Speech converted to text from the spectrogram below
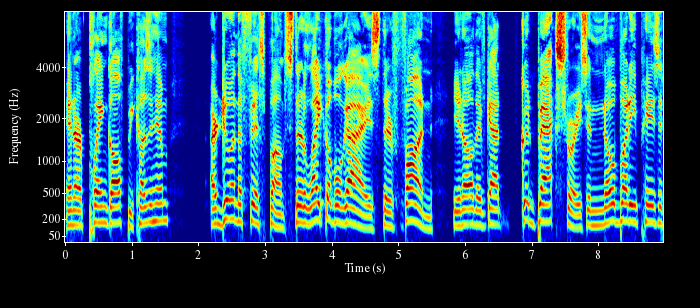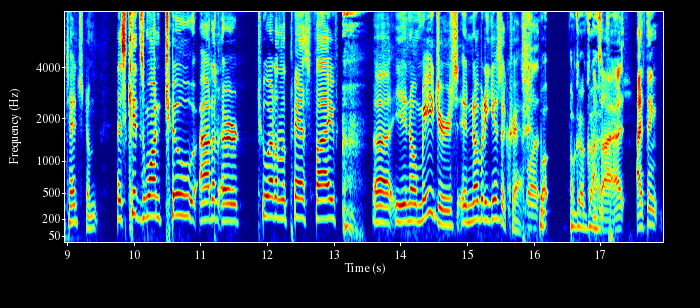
and are playing golf because of him are doing the fist bumps. They're likable guys. They're fun. You know, they've got good backstories, and nobody pays attention to them. This kid's won two out of or two out of the past five, uh, you know, majors, and nobody gives a crap. Well, oh, go, go I'm ahead. sorry. I, I think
